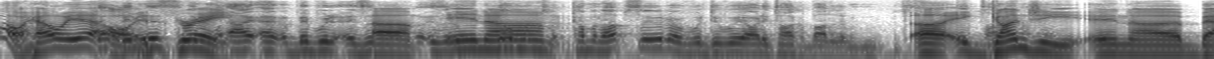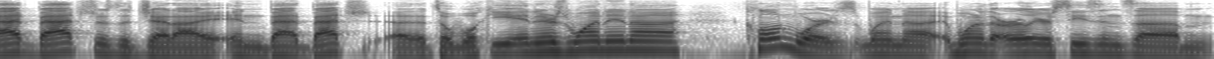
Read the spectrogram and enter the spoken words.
Oh hell yeah! No, Oh, it's this- great. I, I, is it, Um, is it in, um, coming up soon, or do we already talk about it? In, uh, about Gungi in uh, Bad Batch, there's a Jedi in Bad Batch. Uh, it's a Wookiee, and there's one in uh, Clone Wars when uh, one of the earlier seasons, um,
